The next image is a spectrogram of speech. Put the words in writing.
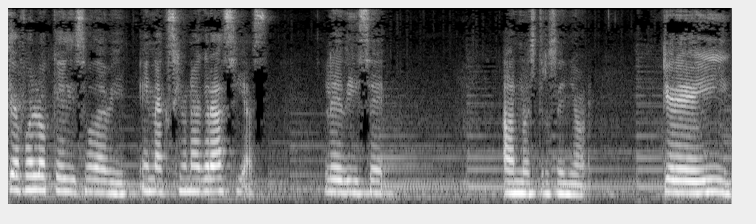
¿Qué fue lo que hizo David? En acción a gracias le dice a nuestro Señor, creí,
